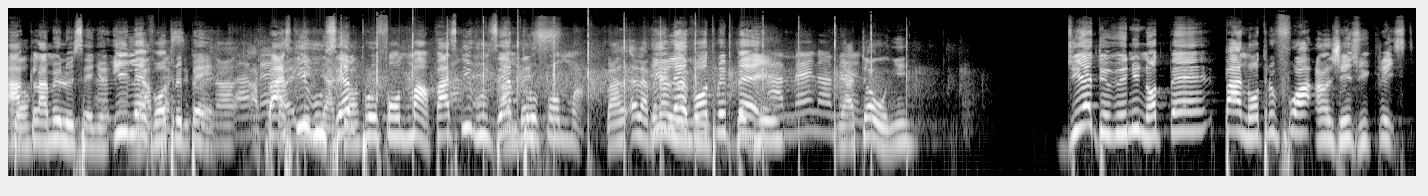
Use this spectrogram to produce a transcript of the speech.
Acclamez le Seigneur. Il est votre Père. Parce qu'il vous aime profondément. Parce qu'il vous aime Amen. profondément. il Il est votre Père. Amen, Dieu est devenu notre Père par notre foi en Jésus-Christ.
